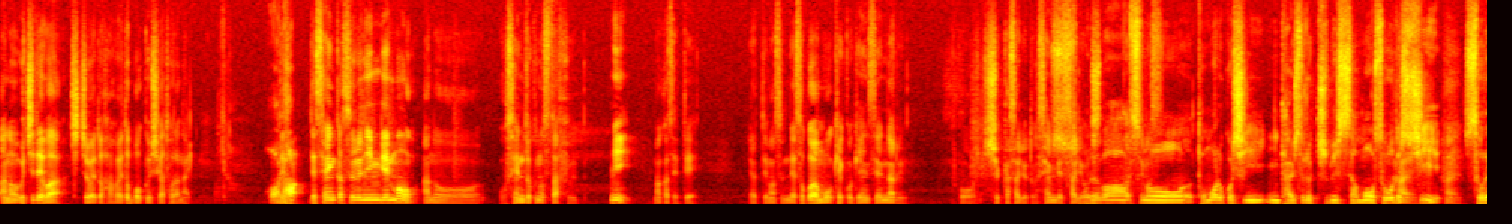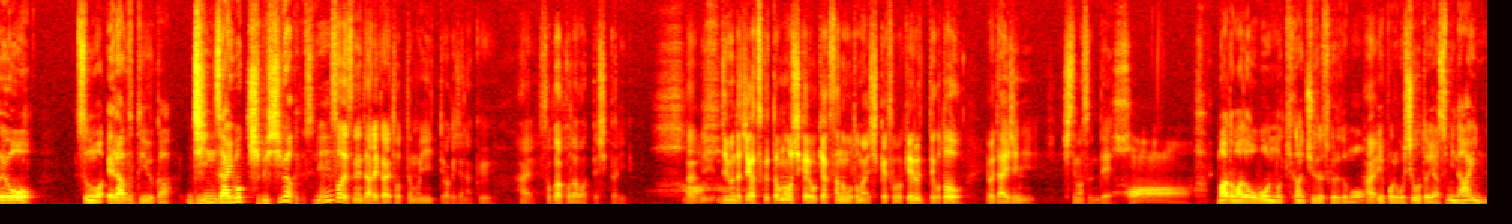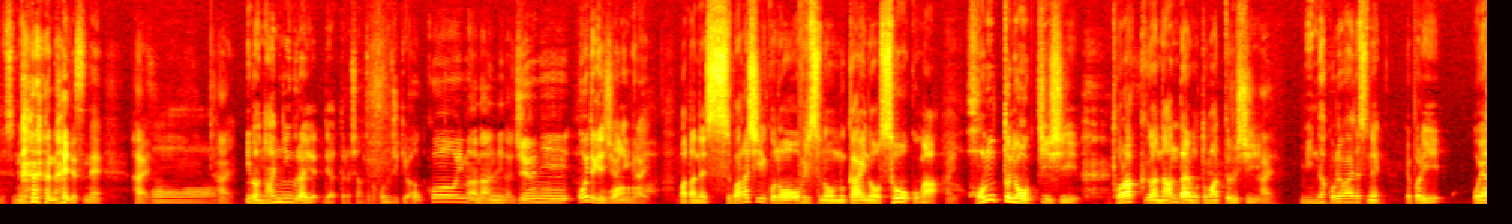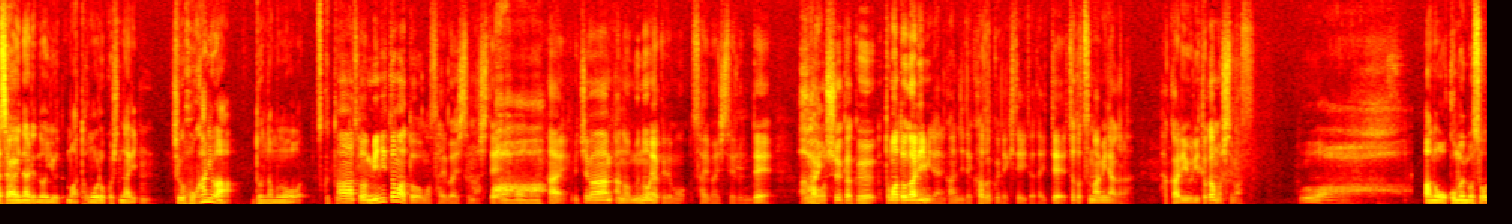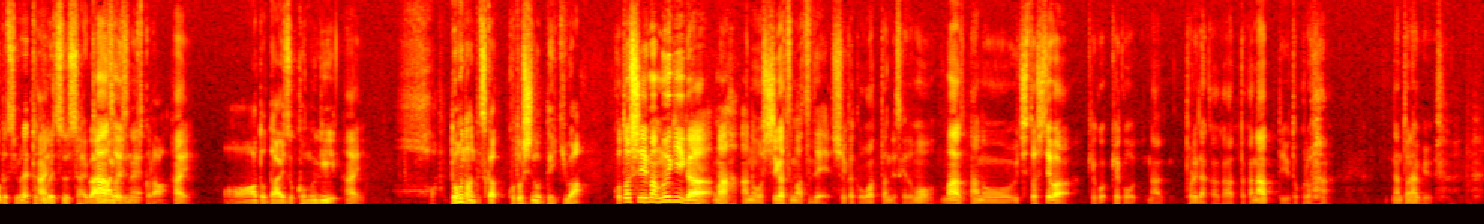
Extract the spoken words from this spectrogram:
あのうちでは父親と母親と僕しか取らない。で選果する人間もあの専属のスタッフに任せてやってますんでそこはもう結構厳選なるこう出荷作業とか選別作業それはそのトウモロコシに対する厳しさもそうですし、はいはい。それをその選ぶというか人材も厳しいわけですね。そうですね。誰から取ってもいいってわけじゃなく、はい、そこはこだわってしっかり。だ自分たちが作ったものをしっかりお客さんの元までしっかり届けるってことをやっぱり大事にしてますんで。はあ、まだまだお盆の期間中ですけれども、はい。やっぱりお仕事休みないんですね。ないですねはい。はい、今何人ぐらいでやってらっしゃるんですかこの時期は？ここ今何人だ？10人多い時で10人ぐらい。またね素晴らしいこのオフィスの向かいの倉庫がはい。本当に大きいしトラックが何台も止まってるし、はい。みんなこれはですね。やっぱりお野菜なりのゆ、まあ、トウモロコシなり、それから他にはどんなものを作ってあとミニトマトも栽培してまして、はい、うちはあの無農薬でも栽培してるんであの、はい。収穫トマト狩りみたいな感じで家族で来ていただいてちょっとつまみながら量り売りとかもしてます。あのお米もそうですよね。特別栽培米っていうんですから、はい。あああと大豆小麦。はい。どうなんですか？今年の出来は。今年、まあ、麦が、まあ、あの7月末で収穫終わったんですけども、まあ、あのうちとしては結構結構な取れ高があったかなっていうところはなんとなく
